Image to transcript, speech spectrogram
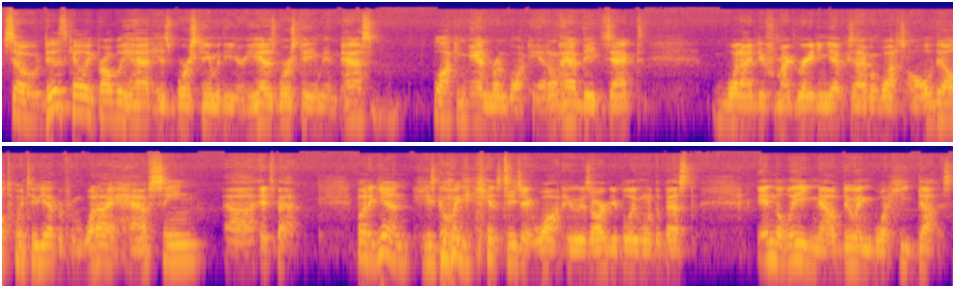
So Dennis Kelly probably had his worst game of the year. He had his worst game in pass blocking and run blocking. I don't have the exact what I do for my grading yet because I haven't watched all of the all 22 yet, but from what I have seen, uh, it's bad. But again, he's going against TJ Watt, who is arguably one of the best in the league now doing what he does.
